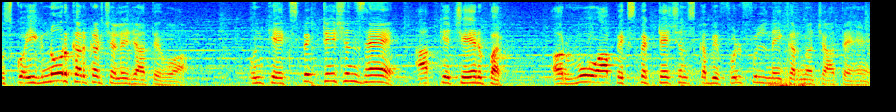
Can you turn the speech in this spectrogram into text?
उसको इग्नोर कर कर चले जाते हो आप। उनके एक्सपेक्टेशंस हैं आपके चेयर पर। और वो आप एक्सपेक्टेशंस कभी फुलफिल नहीं करना चाहते हैं।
